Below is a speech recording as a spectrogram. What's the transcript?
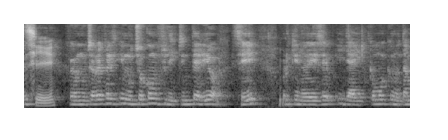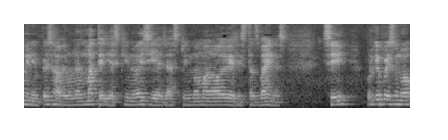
Sí, fue mucha reflexión y mucho conflicto interior sí porque uno dice y ahí como que uno también empezó a ver unas materias que uno decía ya estoy mamado de ver estas vainas sí porque pues uno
